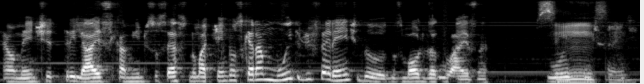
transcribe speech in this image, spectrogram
realmente trilhar esse caminho de sucesso numa Champions que era muito diferente do, dos moldes atuais, né? Sim, sim.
